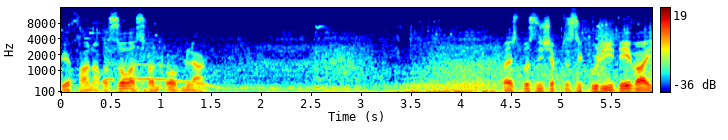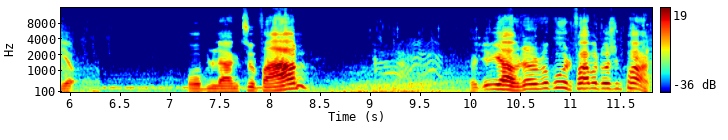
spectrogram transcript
Wir fahren aber sowas von oben lang. Ich weiß bloß nicht, ob das eine gute Idee war, hier oben lang zu fahren. Ja, gut, fahren wir durch den Park.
